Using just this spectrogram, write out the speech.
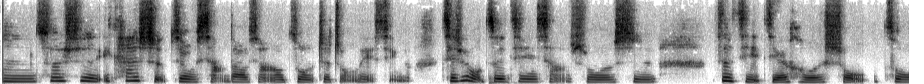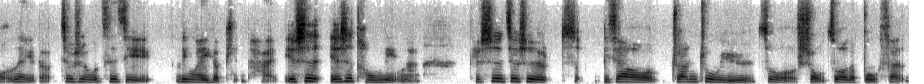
嗯，算是一开始就想到想要做这种类型的。其实我最近想说是自己结合手作类的，就是我自己。另外一个品牌也是也是同名的，可是就是比较专注于做手作的部分，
